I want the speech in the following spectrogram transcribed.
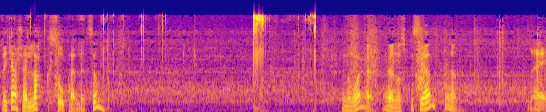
Det kanske är laxopelletsen. Kan det vara det? Är det något speciellt med den? Nej,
